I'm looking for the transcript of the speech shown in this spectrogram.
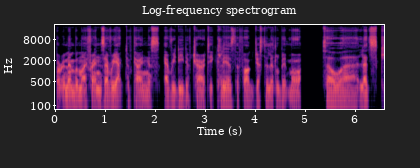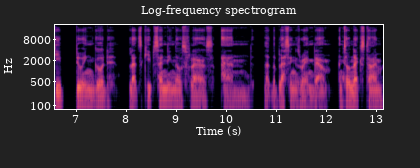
But remember, my friends, every act of kindness, every deed of charity clears the fog just a little bit more. So uh, let's keep doing good. Let's keep sending those flares and let the blessings rain down. Until next time,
